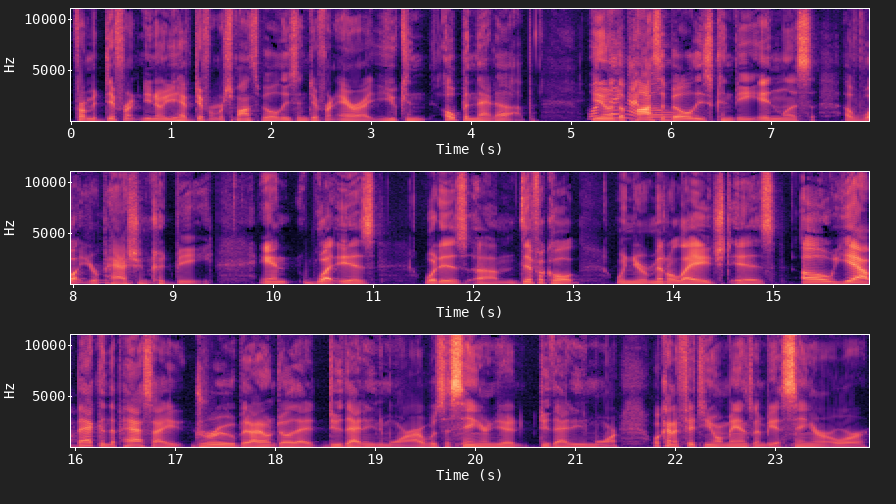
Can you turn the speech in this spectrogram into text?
from a different you know you have different responsibilities in different era you can open that up One you know the I will- Mm-hmm. possibilities can be endless of what your passion could be and what is what is um, difficult when you're middle aged is oh yeah back in the past i drew but i don't do that do that anymore. I was a singer and you don't do that anymore. What kind of 15 year old man's going to be a singer or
